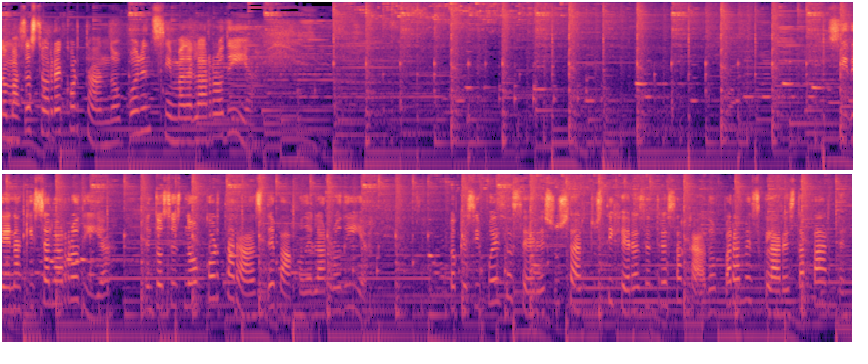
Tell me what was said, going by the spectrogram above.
Nomás estoy recortando por encima de la rodilla. Si ven aquí está la rodilla, entonces no cortarás debajo de la rodilla. Lo que sí puedes hacer es usar tus tijeras de entresacado para mezclar esta parte.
